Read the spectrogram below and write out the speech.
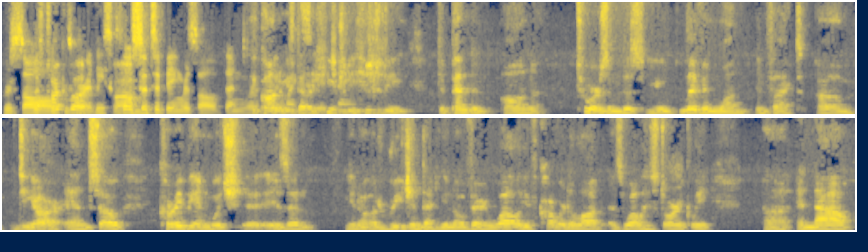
resolved, about, or at least closer um, to being resolved, then we're, we economies might that are see a hugely, change. hugely dependent on tourism. This you live in one, in fact, um, DR, and so Caribbean, which is an you know a region that you know very well, you've covered a lot as well historically, uh, and now.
